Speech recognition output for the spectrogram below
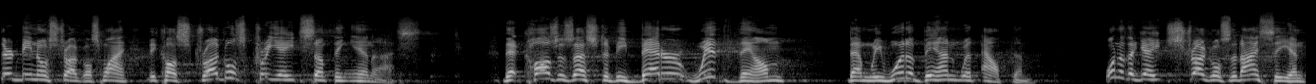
there'd be no struggles. Why? Because struggles create something in us that causes us to be better with them than we would have been without them. One of the great struggles that I see in,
